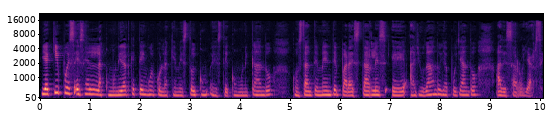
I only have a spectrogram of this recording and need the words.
Y aquí pues es la comunidad que tengo con la que me estoy este, comunicando constantemente para estarles eh, ayudando y apoyando a desarrollarse.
